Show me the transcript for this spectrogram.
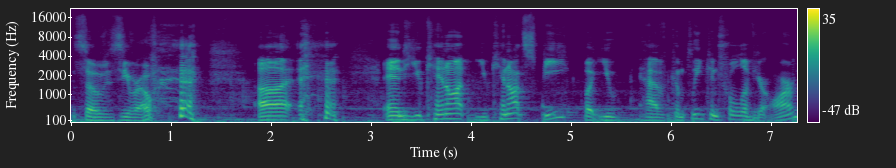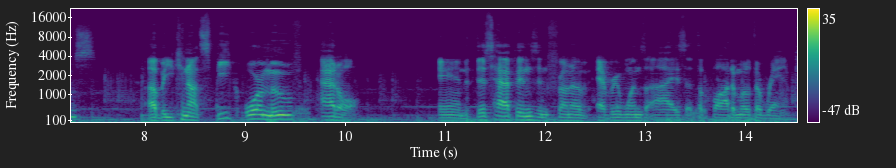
so zero. uh, and you cannot you cannot speak, but you have complete control of your arms. Uh, but you cannot speak or move at all. And this happens in front of everyone's eyes at the bottom of the ramp.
